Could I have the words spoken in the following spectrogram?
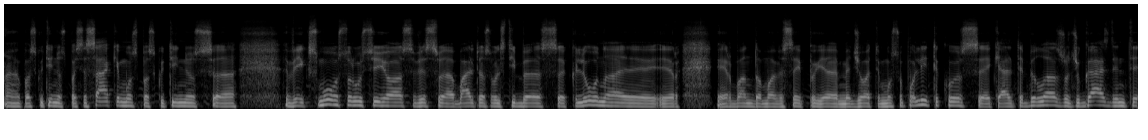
paskutinius pasisakymus, paskutinius veiksmus Rusijos, vis Baltijos valstybės kliūna ir, ir bandoma visai medžioti mūsų politikus, kelti bylas, žodžiu, gazdinti,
